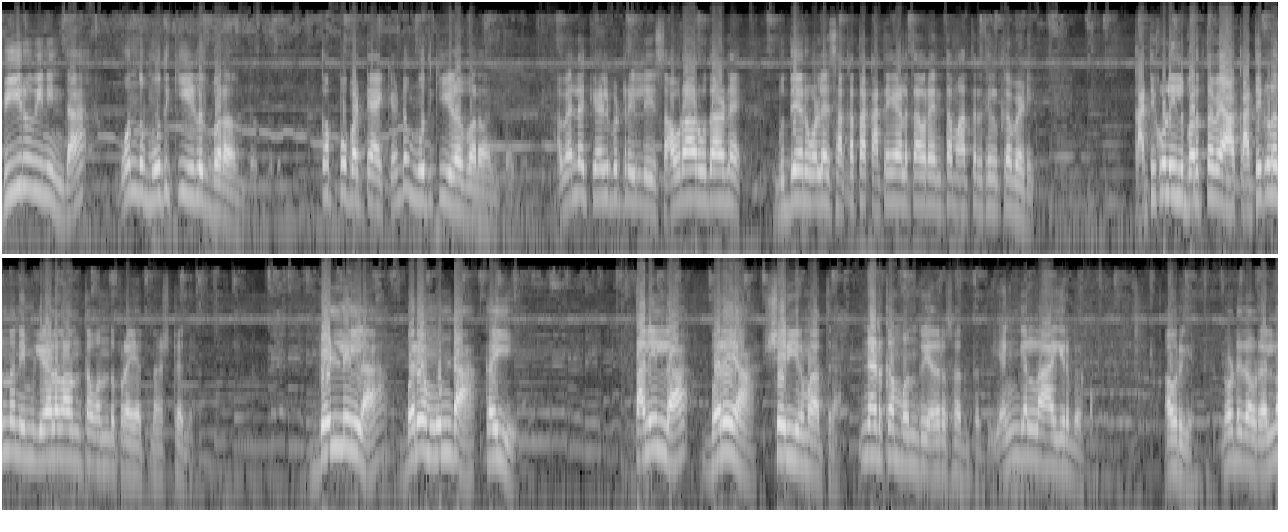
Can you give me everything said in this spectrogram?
ಬೀರುವಿನಿಂದ ಒಂದು ಮುದುಕಿ ಇಳಿದು ಬರೋ ಅಂಥದ್ದು ಕಪ್ಪು ಬಟ್ಟೆ ಹಾಕ್ಕೊಂಡು ಮುದುಕಿ ಇಳಿದು ಬರೋ ಅಂಥದ್ದು ಅವೆಲ್ಲ ಕೇಳಿಬಿಟ್ರೆ ಇಲ್ಲಿ ಸಾವಿರಾರು ಉದಾಹರಣೆ. ಬುದ್ಧಿಯರು ಒಳ್ಳೆ ಸಖತ ಕತೆ ಹೇಳ್ತಾವ್ರೆ ಅಂತ ಮಾತ್ರ ತಿಳ್ಕೊಬೇಡಿ. ಕತೆಗಳು ಇಲ್ಲಿ ಬರ್ತವೆ. ಆ ಕತೆಗಳನ್ನು ನಿಮ್ಗೆ ಹೇಳದಂತ ಒಂದು ಪ್ರಯತ್ನ ಅಷ್ಟೇ ಬೆಳ್ಳಿಲ್ಲ, ಬರೇ ಮುಂಡ, ಕೈ. ತಲಿಲ್ಲ, ಬರೆಯ, ಶರೀರ ಮಾತ್ರ. ನಡ್ಕೊಂಬಂದು ಎದುರಿಸೋಂಥದ್ದು. ಹೆಂಗೆಲ್ಲ ಆಗಿರಬೇಕು ಅವರಿಗೆ. ನೋಡಿರಿ, ಅವರೆಲ್ಲ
